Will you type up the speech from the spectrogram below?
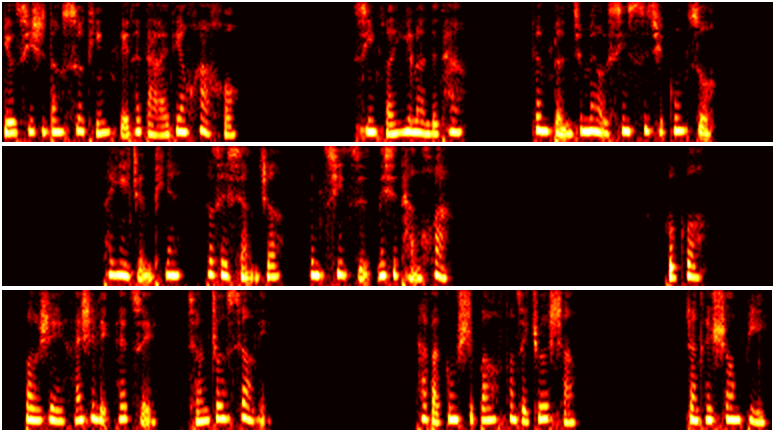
尤其是当苏婷给他打来电话后，心烦意乱的他，根本就没有心思去工作。他一整天都在想着跟妻子那些谈话。不过，鲍瑞还是咧开嘴，强装笑脸。他把公事包放在桌上。张开双臂，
